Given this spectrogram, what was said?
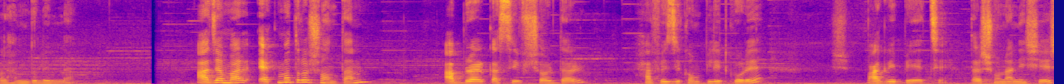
আলহামদুলিল্লাহ। আজ আমার একমাত্র সন্তান আবরার কাসিফ সর্দার হাফিজি কমপ্লিট করে পাগড়ি পেয়েছে। তার শুনানি শেষ।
